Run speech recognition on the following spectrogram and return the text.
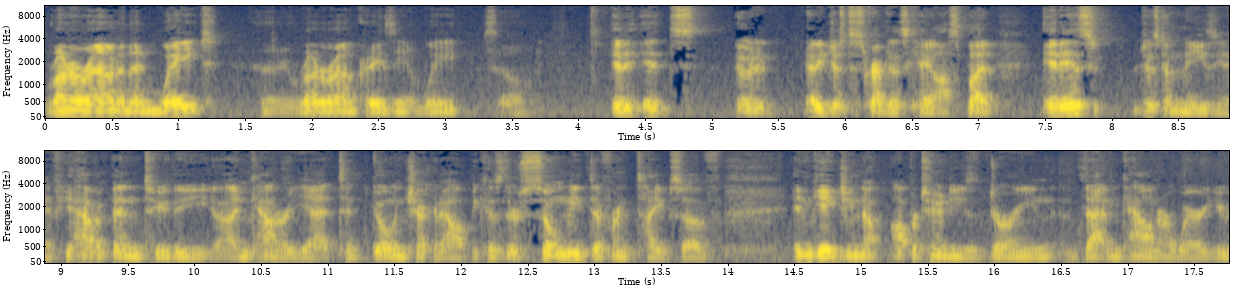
run around and then wait and then you run around crazy and wait so It, it's uh, Eddie just described it as chaos, but it is just amazing. If you haven't been to the uh, encounter yet, to go and check it out because there's so many different types of engaging opportunities during that encounter where you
